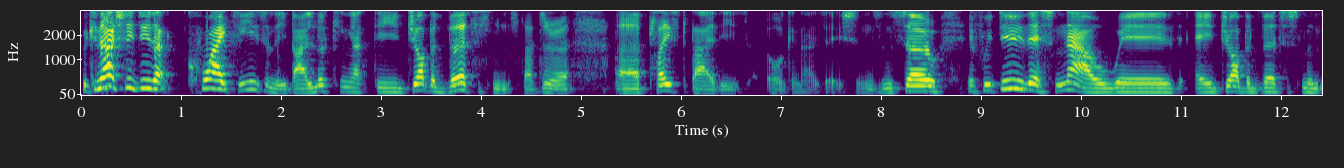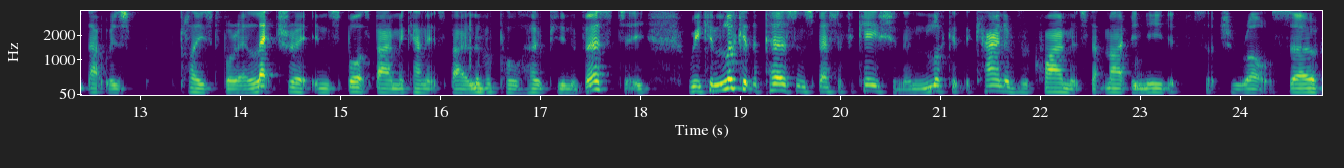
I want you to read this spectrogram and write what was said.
We can actually do that quite easily by looking at the job advertisements that are uh, placed by these organizations. And so, if we do this now with a job advertisement that was placed for a lecturer in sports biomechanics by Liverpool Hope University, we can look at the person specification and look at the kind of requirements that might be needed for such a role. So, in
